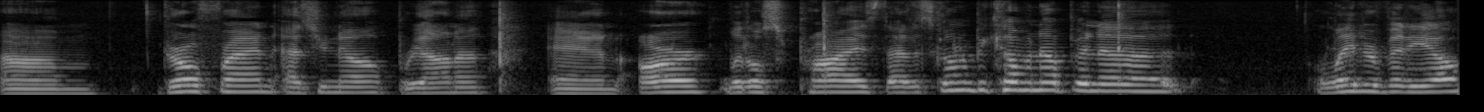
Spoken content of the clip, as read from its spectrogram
um, girlfriend, as you know, Brianna, and our little surprise that is going to be coming up in a later video.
